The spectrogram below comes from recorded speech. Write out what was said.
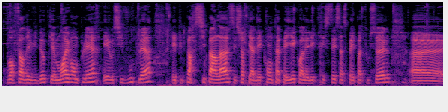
pouvoir faire des vidéos que moi ils vont me plaire et aussi vous plaire. Et puis par-ci par-là, c'est sûr qu'il y a des comptes à payer quoi. L'électricité ça se paye pas tout seul. Euh,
